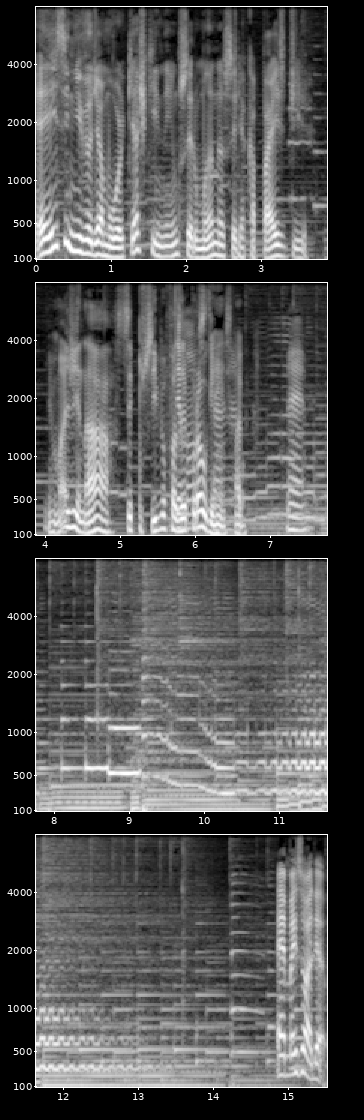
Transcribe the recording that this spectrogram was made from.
é esse nível de amor que acho que nenhum ser humano seria capaz de imaginar se possível fazer Demonstrar, por alguém, né? sabe? É. É, mas olha,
